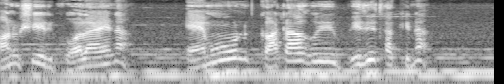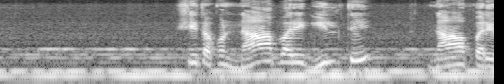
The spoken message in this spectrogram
মানুষের গলায় না এমন কাটা হয়ে বেঁধে থাকে না, সে তখন না পারে গিলতে, না পারে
